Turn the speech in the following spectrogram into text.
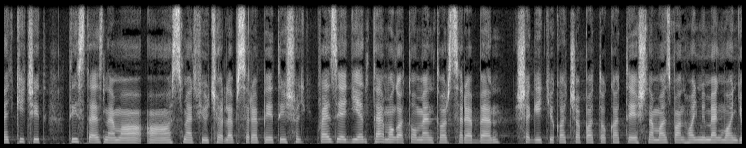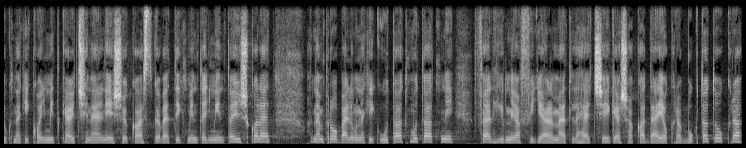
egy kicsit tisztáznám a, a Smart Future Lab szerepét is, hogy kvázi egy ilyen támogató mentor szerepben segítjük a csapatokat, és nem azban, hogy mi megmondjuk nekik, hogy mit kell csinálni, és ők azt követik, mint egy mintaiskolát, hanem próbálunk nekik utat mutatni, felhívni a figyelmet lehetséges akadályokra, buktatókra,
